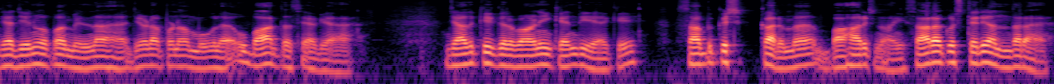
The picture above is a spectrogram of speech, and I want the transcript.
ਜਾਂ ਜਿਹਨੂੰ ਆਪਾਂ ਮਿਲਣਾ ਹੈ, ਜਿਹੜਾ ਆਪਣਾ ਮੂਲ ਹੈ, ਉਹ ਬਾਹਰ ਦੱਸਿਆ ਗਿਆ ਹੈ। ਜਦ ਕਿ ਗੁਰਬਾਣੀ ਕਹਿੰਦੀ ਹੈ ਕਿ ਸਭ ਕੁਝ ਘਰ ਮੈਂ ਬਾਹਰ ਨਹੀਂ, ਸਾਰਾ ਕੁਝ ਤੇਰੇ ਅੰਦਰ ਹੈ।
